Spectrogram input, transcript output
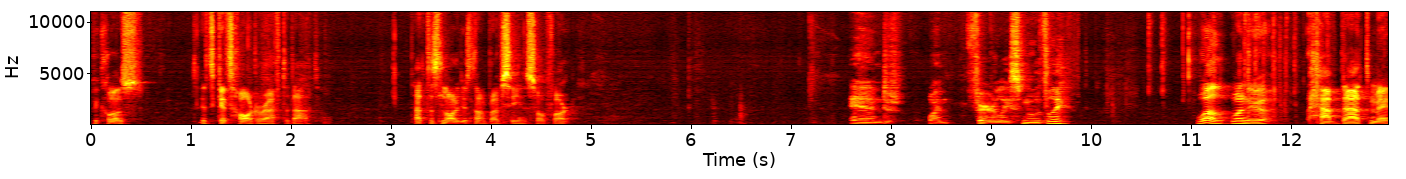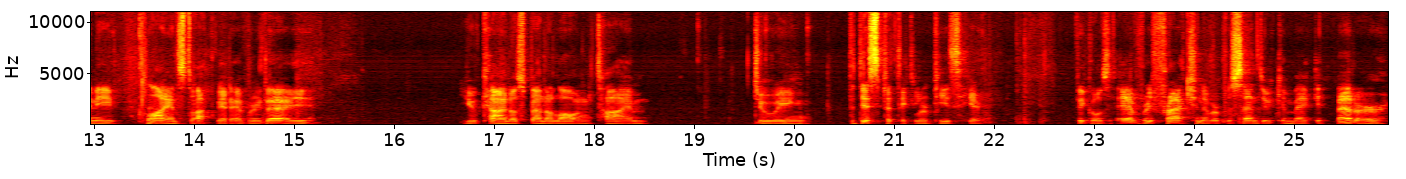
because it gets harder after that. That's the largest number I've seen so far. And went fairly smoothly? Well, when you have that many clients to upgrade every day, you kind of spend a long time doing this particular piece here. Because every fraction of a percent you can make it better,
